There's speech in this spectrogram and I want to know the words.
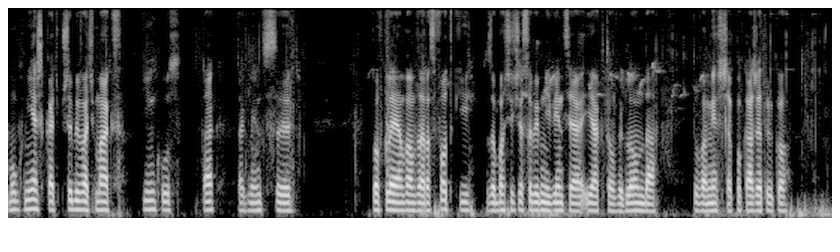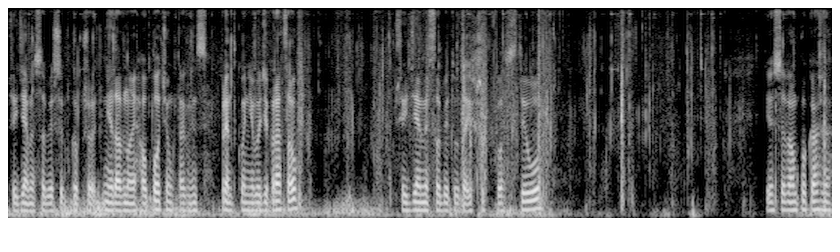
mógł mieszkać, przybywać Max Pinkus. Tak, tak więc y, powklejam Wam zaraz fotki. Zobaczycie sobie mniej więcej jak to wygląda. Tu Wam jeszcze pokażę, tylko przejdziemy sobie szybko. Niedawno jechał pociąg, tak więc prędko nie będzie wracał. Przejdziemy sobie tutaj szybko z tyłu. Jeszcze Wam pokażę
